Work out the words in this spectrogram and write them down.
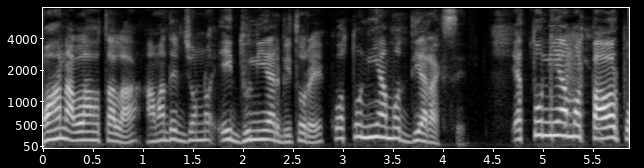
মহান আল্লাহ তালা আমাদের জন্য এই দুনিয়ার ভিতরে কত নিয়ামত দিয়া রাখছে। এত নিয়ামত পাওয়ার পর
